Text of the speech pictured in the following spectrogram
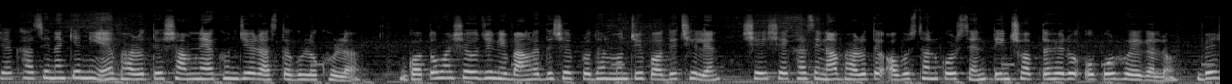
শেখ হাসিনাকে নিয়ে ভারতের সামনে এখন যে রাস্তাগুলো খোলা। গত মাসেও যিনি বাংলাদেশের প্রধানমন্ত্রী পদে ছিলেন, সেই শেখ হাসিনা ভারতে অবস্থান করছেন তিন সপ্তাহেরও ওপর হয়ে গেল। বেশ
